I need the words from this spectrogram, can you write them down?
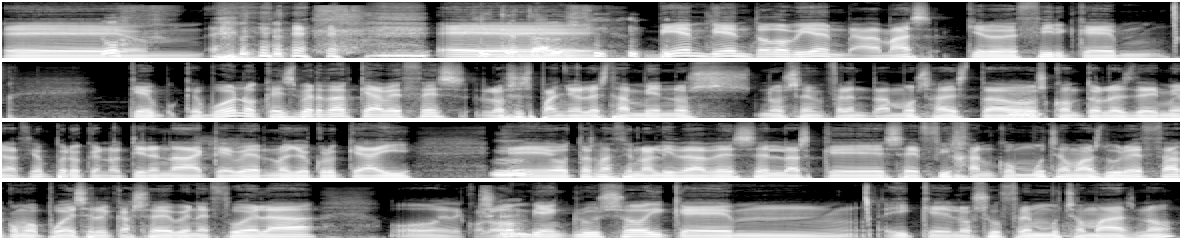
Eh, ¿Y qué tal? Eh, bien, bien, todo bien. Además, quiero decir que que, bueno, que es verdad que a veces los españoles también nos, enfrentamos a estos mm. controles de inmigración, pero que no tienen nada que ver, ¿no? Yo creo que hay mm. eh, otras nacionalidades en las que se fijan con mucha más dureza, como puede ser el caso de Venezuela o de Colombia incluso, y que, mm, y que lo sufren mucho más, ¿no?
